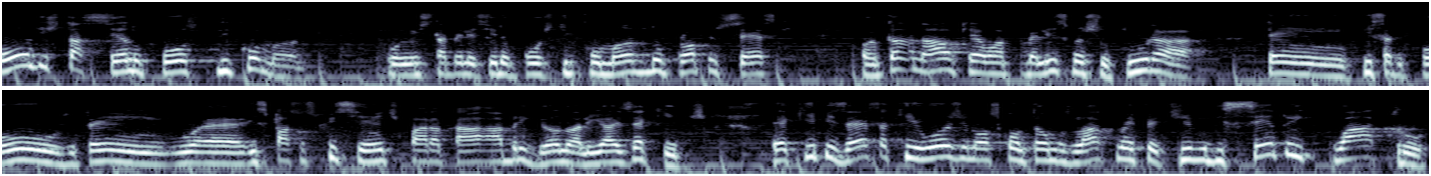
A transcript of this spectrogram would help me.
onde está sendo posto de comando foi estabelecido o posto de comando do próprio SESC Pantanal, que é uma belíssima estrutura, tem pista de pouso, tem é, espaço suficiente para estar tá abrigando ali as equipes. Equipes essa que hoje nós contamos lá com um efetivo de 104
